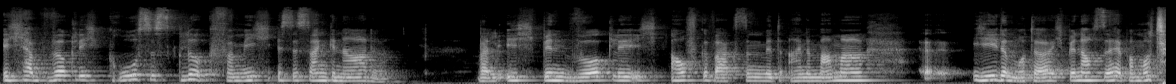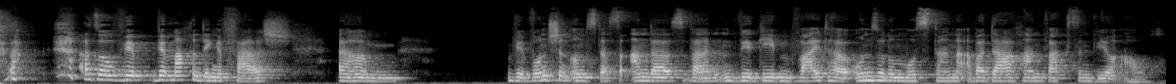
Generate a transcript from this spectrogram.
ich habe wirklich großes Glück. Für mich ist es ein Gnade, weil ich bin wirklich aufgewachsen mit einer Mama, äh, jede Mutter, ich bin auch selber Mutter. Also wir, wir machen Dinge falsch. Ähm, wir wünschen uns das anders, weil wir geben weiter unsere Mustern, aber daran wachsen wir auch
